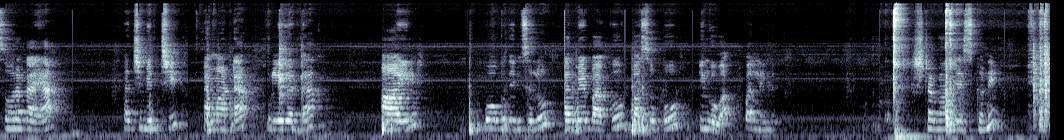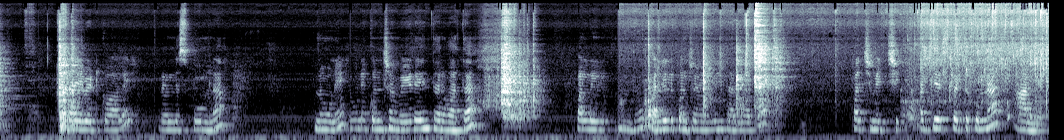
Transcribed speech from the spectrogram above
సోరకాయ పచ్చిమిర్చి టమాటా ఉల్లిగడ్డ ఆయిల్ పోపు దినుసులు కరివేపాకు పసుపు ఇంగువ పల్లీలు. స్టవ్ ఆన్ చేసుకొని కడాయి పెట్టుకోవాలి. రెండు స్పూన్ల నూనె. నూనె కొంచెం వేడైన తర్వాత పల్లీలు పల్లీలు కొంచెం వేగిన తర్వాత పచ్చిమిర్చి కట్ చేసి పెట్టుకున్న ఆనియన్.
